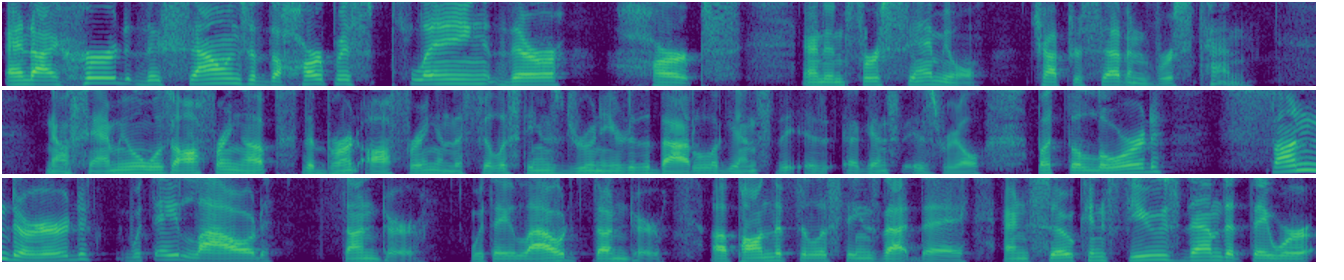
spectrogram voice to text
And i heard the sounds of the harpists playing their harps. And in 1 samuel chapter 7 verse 10 now samuel was offering up the burnt offering and the philistines drew near to the battle against the against israel but the lord thundered with a loud thunder, with a loud thunder upon the Philistines that day, and so confused them that they were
